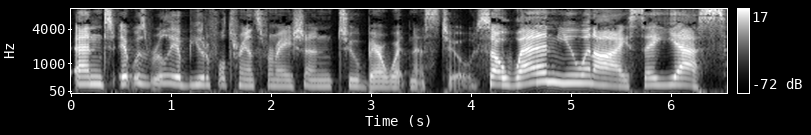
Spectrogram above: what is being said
And it was really a beautiful transformation to bear witness to. So when you and I say yes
